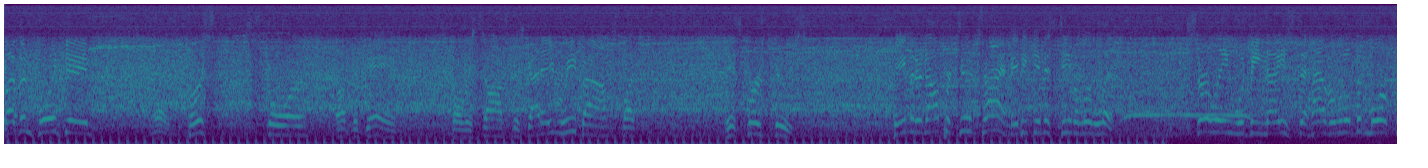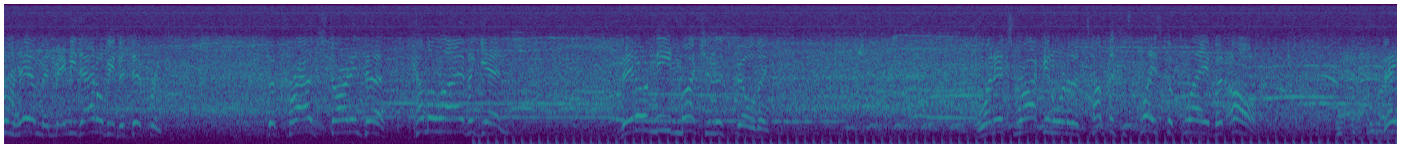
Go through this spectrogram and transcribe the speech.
11-point game. Right. First score of the game for Rasan. Has got eight rebounds, but his first deuce. came at an opportune time. Maybe give his team a little lift. Certainly would be nice to have a little bit more from him, and maybe that'll be the difference. The crowd's starting to come alive again. They don't need much in this building. When it's rocking, one of the toughest places to play, but oh, they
